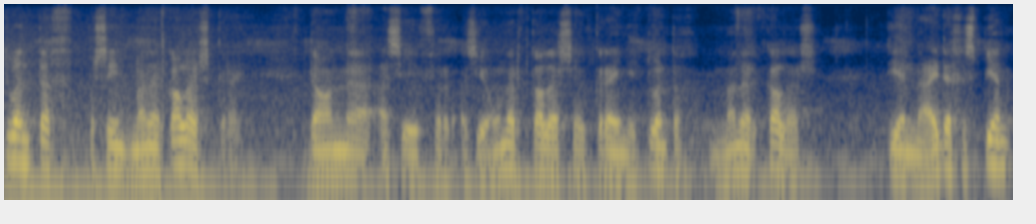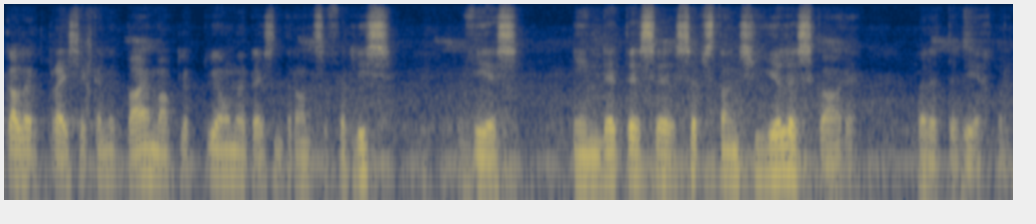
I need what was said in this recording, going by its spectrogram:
20% minder kalvers kry, dan uh, as jy vir as jy 100 kalvers sou kry en jy 20 minder kalvers teen huidige speenkalverpryse kan dit baie maklik 200 000 rand se verlies wees en dit is 'n substansiële skade wat dit teweegbring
